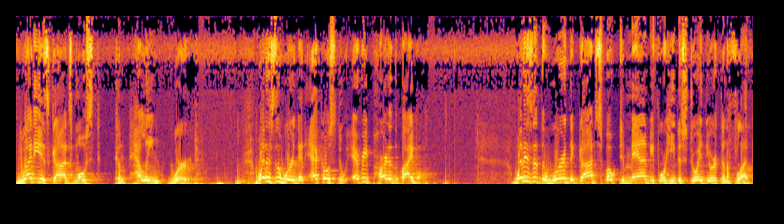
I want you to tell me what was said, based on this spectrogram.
what is God's most compelling word? What is the word that echoes through every part of the Bible? What is it the word that God spoke to man before he destroyed the earth in a flood?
